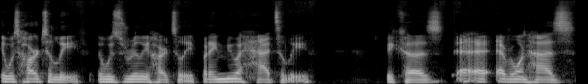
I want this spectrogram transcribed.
it was hard to leave. It was really hard to leave, but I knew I had to leave because everyone has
